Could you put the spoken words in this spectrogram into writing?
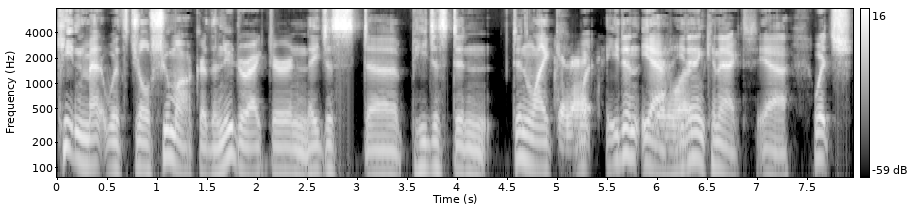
Keaton met with Joel Schumacher, the new director, and they just uh, he just didn't didn't like connect. what he didn't. Yeah, didn't he didn't connect. Yeah, which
